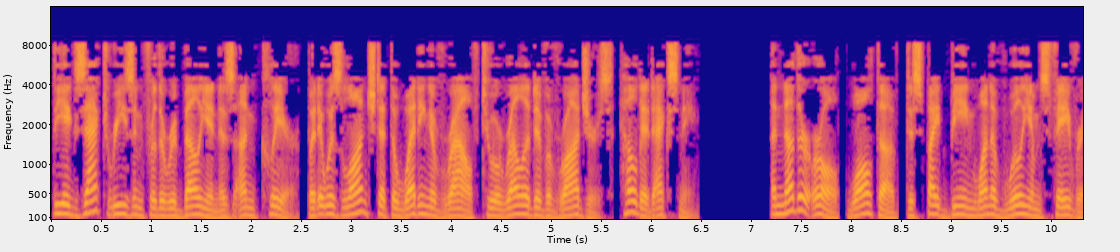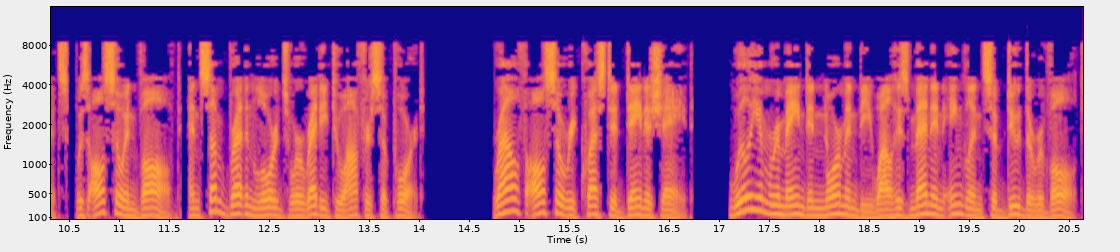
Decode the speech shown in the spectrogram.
The exact reason for the rebellion is unclear, but it was launched at the wedding of Ralph to a relative of Roger's, held at Exning. Another earl, Waltheof, despite being one of William's favourites, was also involved, and some Breton lords were ready to offer support. Ralph also requested Danish aid. William remained in Normandy while his men in England subdued the revolt.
